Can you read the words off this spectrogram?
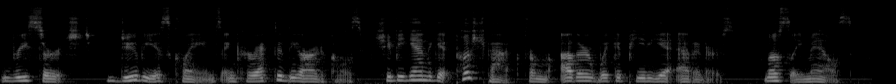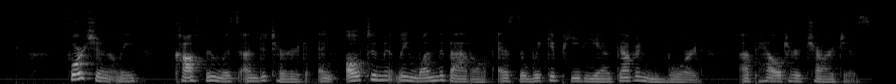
researched dubious claims and corrected the articles, she began to get pushback from other Wikipedia editors, mostly males. Fortunately, Kaufman was undeterred and ultimately won the battle as the Wikipedia governing board upheld her charges.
